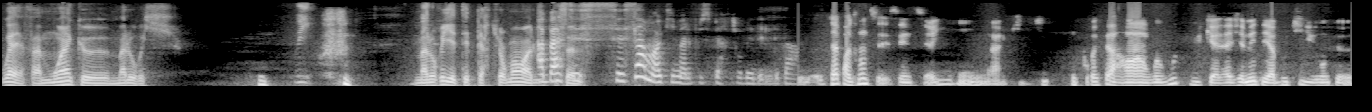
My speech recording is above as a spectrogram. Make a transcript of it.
Ouais, enfin moins que Mallory. Oui. Mallory était perturbant à lui Ah bah c'est c'est ça moi qui m'a le plus perturbé dès le départ. Ça, par exemple, c'est c'est une série bah, qui, pourrait faire un reboot vu qu'elle a jamais été aboutie. Donc, euh,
